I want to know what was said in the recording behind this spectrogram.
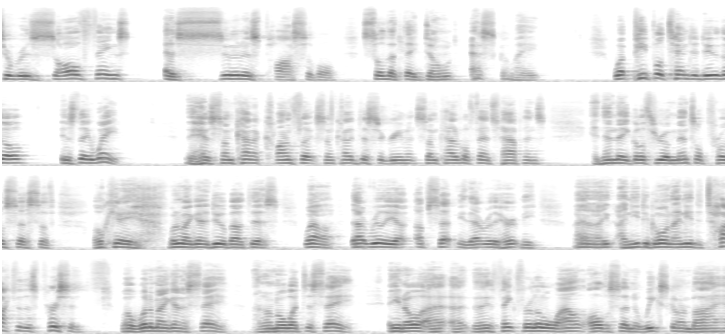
to resolve things as soon as possible so that they don't escalate. What people tend to do, though, is they wait. They have some kind of conflict, some kind of disagreement, some kind of offense happens, and then they go through a mental process of, okay, what am I going to do about this? Well, that really upset me. That really hurt me. And I, I need to go and I need to talk to this person. Well, what am I going to say? I don't know what to say. And, you know, I, I think for a little while, all of a sudden a week's gone by,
